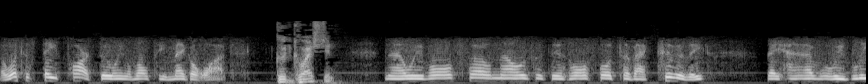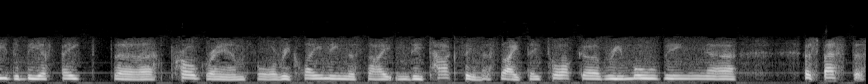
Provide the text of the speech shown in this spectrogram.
Now, what's a state park doing with multi megawatts? Good question. Now, we've also knows that there's all sorts of activity. They have what we believe to be a fake uh, program for reclaiming the site and detoxing the site. They talk of removing uh, asbestos.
